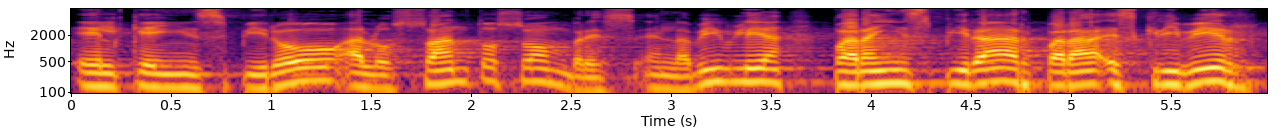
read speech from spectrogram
el que inspiró a los santos hombres en la Biblia para inspirar, para escribir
